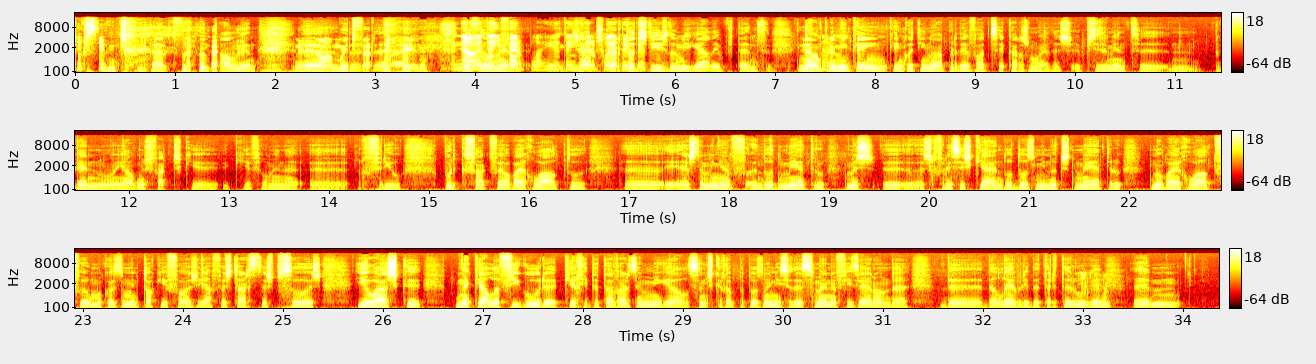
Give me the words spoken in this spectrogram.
discordar frontalmente. Não, há Eh, muito fair play. Não, eu tenho fair play, eu tenho Já fair play. discordo Rui todos os dias do Miguel e, portanto, não, para mim quem, quem continua a perder votos é Carlos Moedas, eh, precisamente eh, pegando em alguns factos que a, que a Filomena eh, referiu, porque de facto foi ao bairro Alto, esta manhã andou de metro, mas eh, as referências que há andou 12 minutos de metro, no bairro Alto foi uma coisa muito toque e foge e a afastar-se das pessoas, e eu acho que naquela figura que a Rita Tavares e o Miguel Santos Carrapatoso no início da semana fizeram da, da, da lebre e da tartaruga, Uhum. um,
